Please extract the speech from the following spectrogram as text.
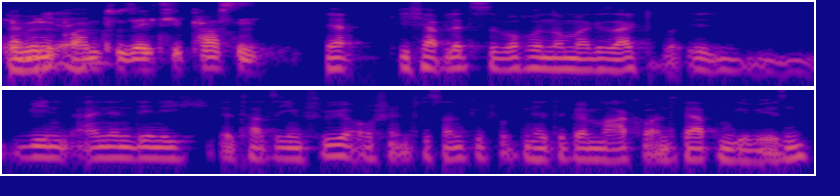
Der würde vor allem zu 60 passen. Ja, ich habe letzte Woche nochmal gesagt, äh, wie einen, den ich äh, tatsächlich früher auch schon interessant gefunden hätte, wäre Marco Antwerpen gewesen.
